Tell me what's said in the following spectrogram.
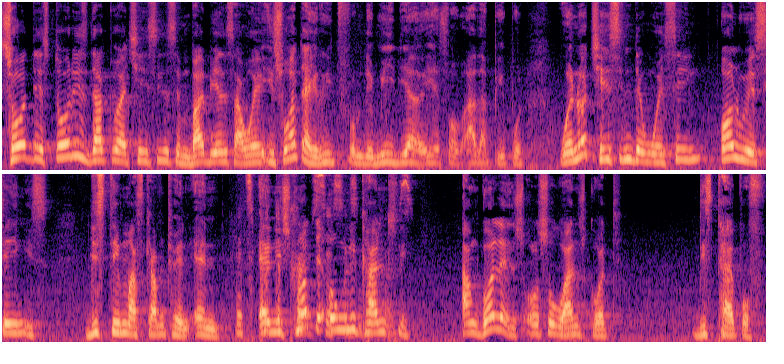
So the stories that were chasing Zimbabweans away is what I read from the media, from other people. We're not chasing them. We're saying all we're saying is this thing must come to an end. and it's not the only country. Angolans also once got this type of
